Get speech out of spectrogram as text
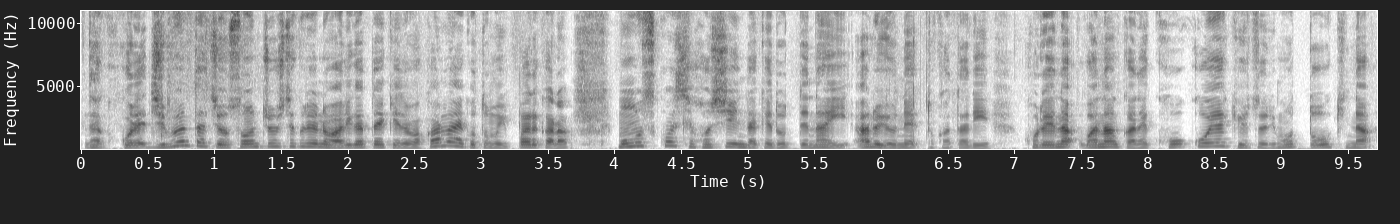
なんかこれ自分たちを尊重してくれるのはありがたいけど分からないこともいっぱいあるからもう少し欲しいんだけどってない？あるよね？と語りこれなはなんかね高校野球とよりもっと大きな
